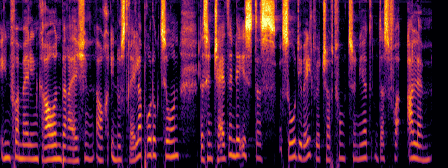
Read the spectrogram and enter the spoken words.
informellen grauen Bereichen auch industrieller Produktion. Das Entscheidende ist, dass so die Weltwirtschaft funktioniert und dass vor allem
